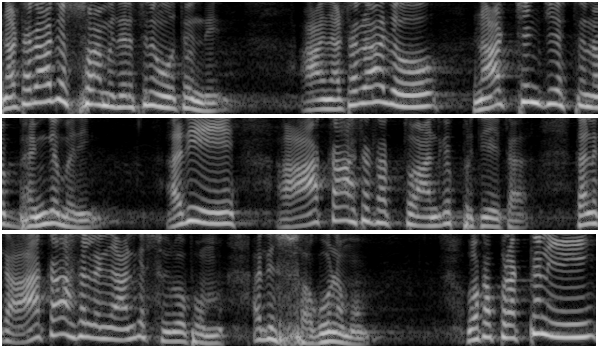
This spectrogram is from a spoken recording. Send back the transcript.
నటరాజస్వామి దర్శనం అవుతుంది. ఆ నటరాజు నాట్యం చేస్తున్న భంగిమ అది. అది ఆకాశతత్వానికి ప్రత్యేక కనుక ఆకాశలింగానికి స్వరూపం అది సగుణము. ఒక ప్రక్కని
